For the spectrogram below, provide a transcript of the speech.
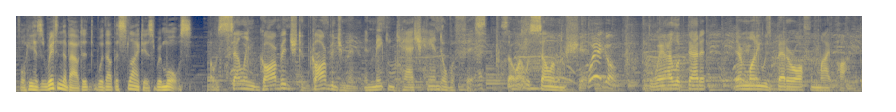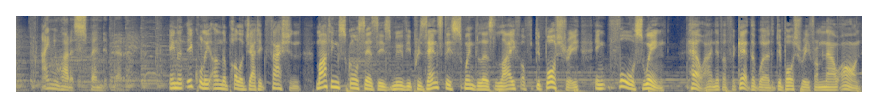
for he has written about it without the slightest remorse. I was selling garbage to garbage men and making cash hand over fist. So I was selling them shit. Fuego! But the way I looked at it, their money was better off in my pocket. I knew how to spend it better. In an equally unapologetic fashion, Martin Scorsese's movie presents this swindler's life of debauchery in full swing. Hell, I never forget the word debauchery from now on.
